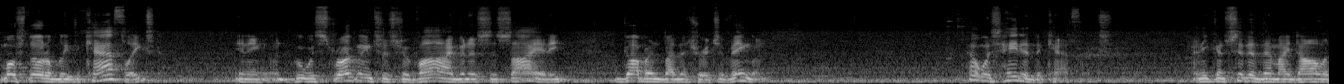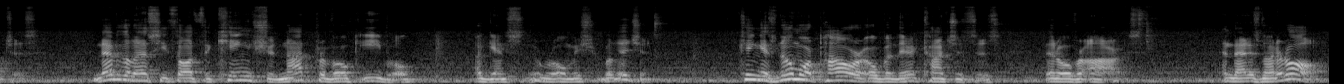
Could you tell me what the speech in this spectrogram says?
most notably the Catholics in England, who were struggling to survive in a society governed by the Church of England. Helwys hated the Catholics, and he considered them idolaters, Nevertheless, he thought the king should not provoke evil against the Romish religion. King has no more power over their consciences than over ours. And that is not at all.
